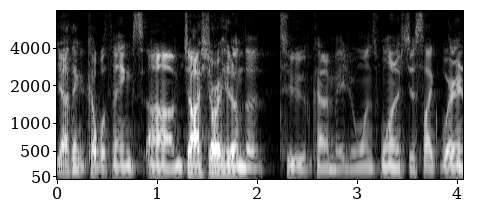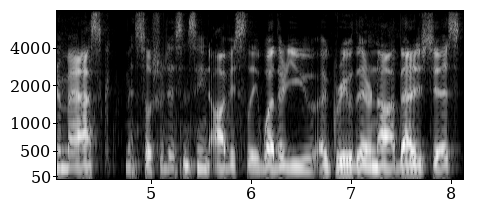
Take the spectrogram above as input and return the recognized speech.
Yeah, I think a couple things. Um, Josh, you already hit on the two kind of major ones. One is just like wearing a mask and social distancing. Obviously, whether you agree with it or not, that is just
